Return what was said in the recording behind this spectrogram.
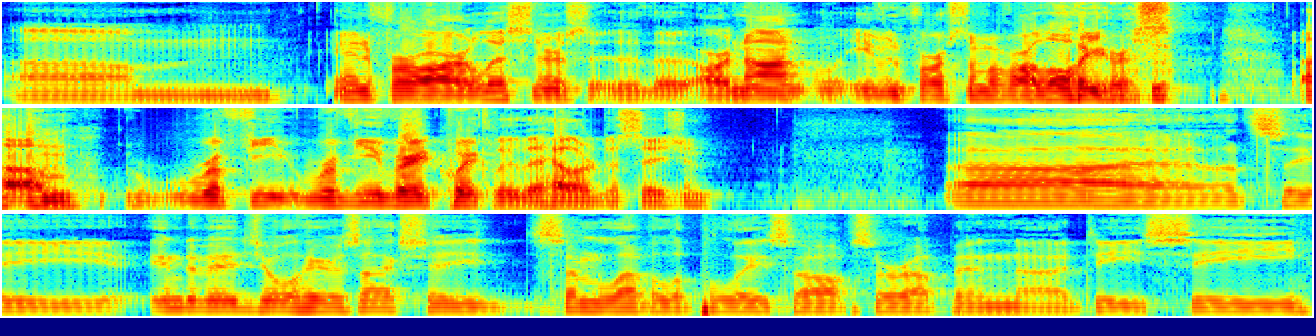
Um, and for our listeners, or non, even for some of our lawyers, um, review, review very quickly the Heller decision. Uh, let's see. Individual, he was actually some level of police officer up in uh, D.C.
